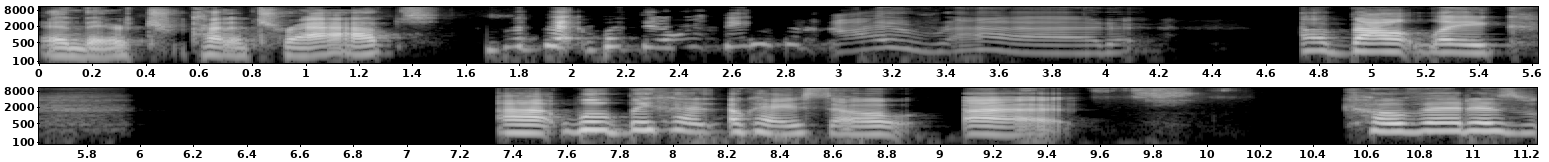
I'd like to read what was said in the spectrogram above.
and they're tr- kind of trapped. But that, but there were things that I read about like uh well because okay so uh COVID is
